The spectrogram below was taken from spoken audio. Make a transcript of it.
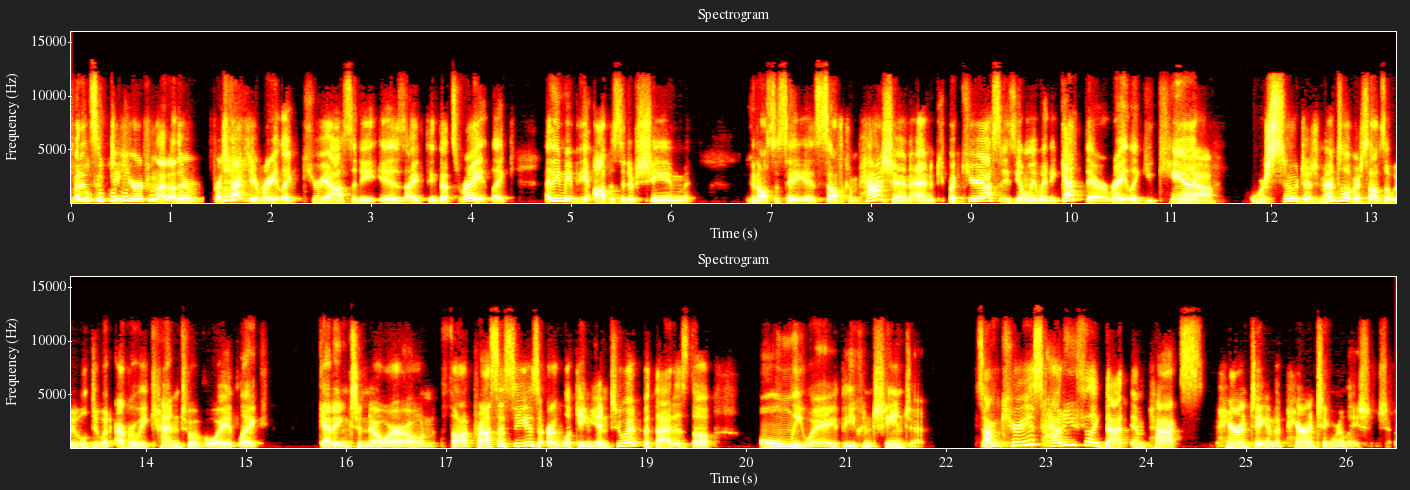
But it's to hear it from that other perspective, right? Like curiosity is, I think that's right. Like, I think maybe the opposite of shame you could also say is self-compassion and but curiosity is the only way to get there right like you can't yeah. we're so judgmental of ourselves that we will do whatever we can to avoid like getting to know our own thought processes or looking into it, but that is the only way that you can change it. So I'm curious, how do you feel like that impacts parenting and the parenting relationship?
